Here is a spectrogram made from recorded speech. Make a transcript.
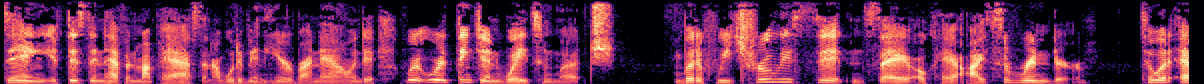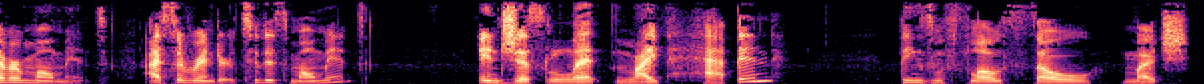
dang, if this didn't happen in my past, and I would have been here by now. And we're, we're thinking way too much. But if we truly sit and say, okay, I surrender to whatever moment, I surrender to this moment and just let life happen, things will flow so much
